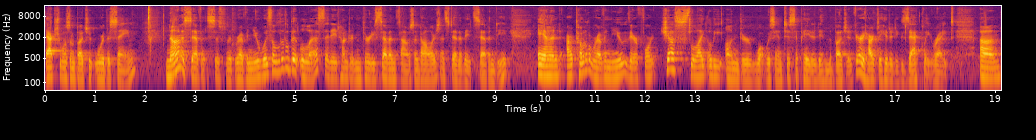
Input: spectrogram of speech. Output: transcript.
actuals and budget were the same. Non-assessment revenue was a little bit less at $837,000 instead of 870. And our total revenue, therefore, just slightly under what was anticipated in the budget. Very hard to hit it exactly right. Um,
